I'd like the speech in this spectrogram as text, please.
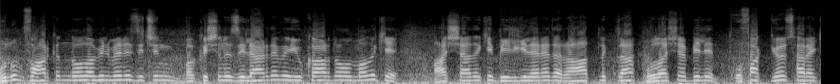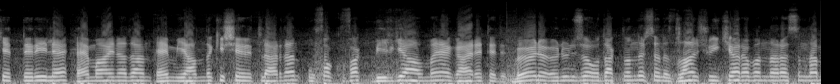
Bunun farkında olabilmeniz için bakışınız ileride ve yukarıda olmalı ki aşağıdaki bilgilere de rahatlıkla ulaşabilin. Ufak göz hareketleriyle hem aynadan hem yandaki şeritlerden ufak ufak bilgi almaya gayret edin. Böyle önünüze odaklanırsanız lan şu iki arabanın arasından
